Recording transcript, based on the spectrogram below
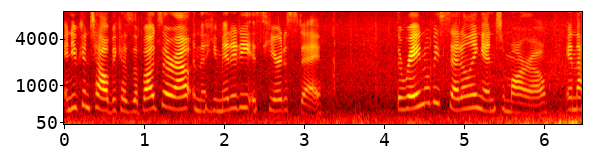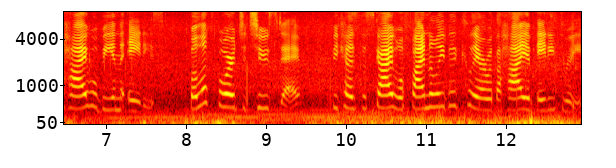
and you can tell because the bugs are out and the humidity is here to stay. The rain will be settling in tomorrow, and the high will be in the 80s. But look forward to Tuesday, because the sky will finally be clear with a high of 83.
